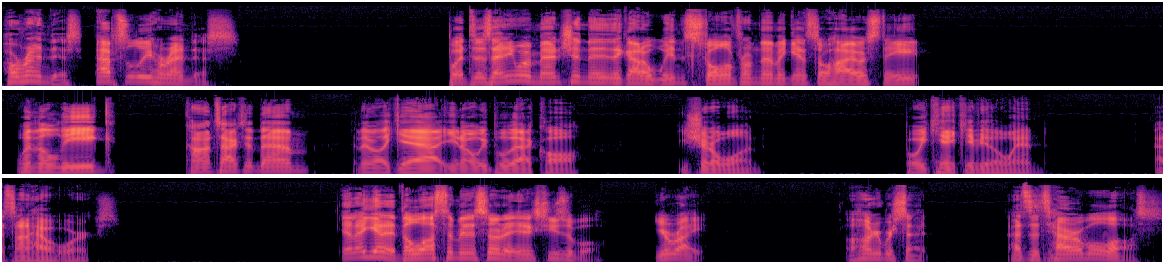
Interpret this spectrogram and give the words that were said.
horrendous. Absolutely horrendous. But does anyone mention that they got a win stolen from them against Ohio State? When the league contacted them and they were like, yeah, you know, we blew that call. You should have won. But we can't give you the win. That's not how it works. And I get it. The loss to Minnesota, inexcusable. You're right. 100%. That's a terrible loss.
